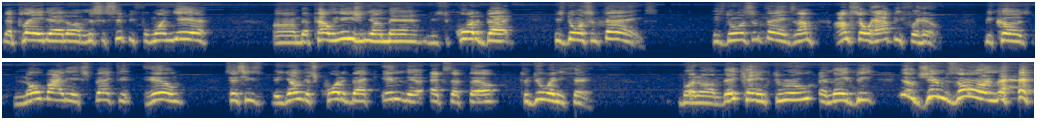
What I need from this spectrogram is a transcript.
that played at uh, Mississippi for one year, um, that Polynesian young man, he's the quarterback. He's doing some things. He's doing some things, and I'm I'm so happy for him because nobody expected him, since he's the youngest quarterback in the XFL, to do anything. But um, they came through and they beat you know, Jim Zorn, man,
